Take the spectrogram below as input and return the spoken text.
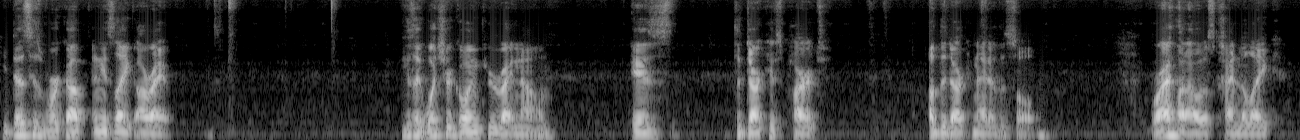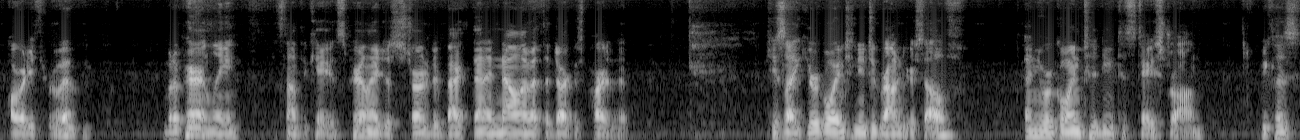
he does his workup and he's like, all right. He's like, what you're going through right now is the darkest part of the dark night of the soul. Where I thought I was kind of like already through it, but apparently it's not the case. Apparently, I just started it back then, and now I'm at the darkest part of it. He's like, You're going to need to ground yourself, and you are going to need to stay strong because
